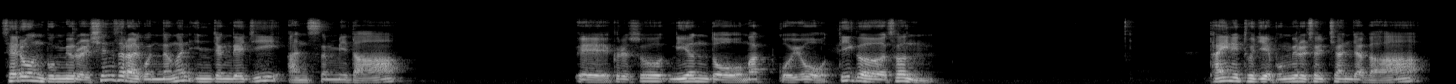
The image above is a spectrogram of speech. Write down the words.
새로운 분묘를 신설할 권능은 인정되지 않습니다. 예, 그래서 니은도 맞고요. 디귿은 타인의 토지에 분묘를 설치한 자가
